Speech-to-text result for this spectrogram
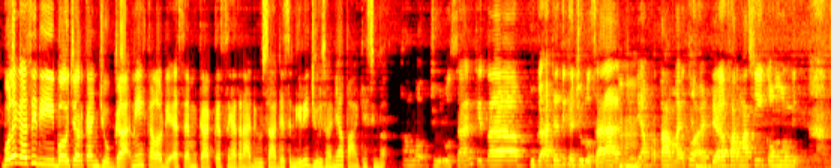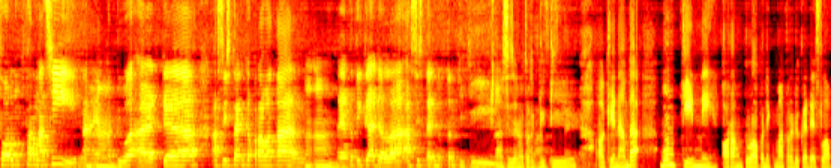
boleh nggak sih dibocorkan juga nih kalau di SMK Kesehatan Adi Usada sendiri jurusannya apa aja sih Mbak? Kalau jurusan kita buka ada tiga jurusan. Mm-mm. Jadi yang pertama itu ada farmasi komuni farmasi. Nah, yang Mm-mm. kedua ada asisten keperawatan. Mm-mm. Nah, yang ketiga adalah asisten dokter gigi. Asisten dokter gigi. Oke, nah Mbak, mungkin nih orang tua penikmat Radio KDS 8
